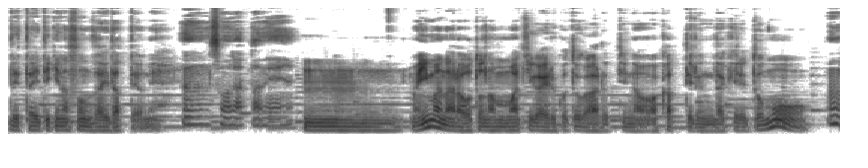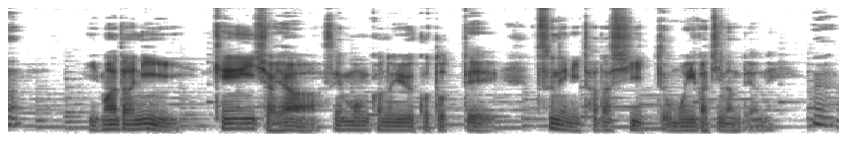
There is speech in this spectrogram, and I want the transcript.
絶対的な存在だったよね。うん、そうだったね。うーん。まあ、今なら大人も間違えることがあるっていうのは分かってるんだけれども、うん。未だに権威者や専門家の言うことって常に正しいって思いがちなんだよね。うん。うん。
